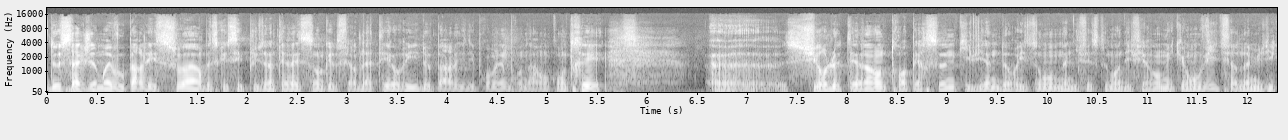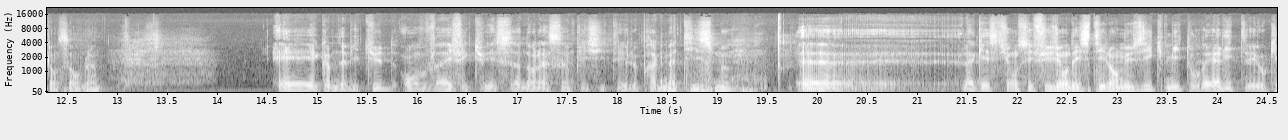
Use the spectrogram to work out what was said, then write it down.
de ça que j'aimerais vous parler ce soir, parce que c'est plus intéressant que de faire de la théorie, de parler des problèmes qu'on a rencontrés euh, sur le terrain entre trois personnes qui viennent d'horizons manifestement différents, mais qui ont envie de faire de la musique ensemble. Hein. Et comme d'habitude, on va effectuer ça dans la simplicité le pragmatisme. Euh, la question, c'est fusion des styles en musique, mythe ou réalité, ok?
